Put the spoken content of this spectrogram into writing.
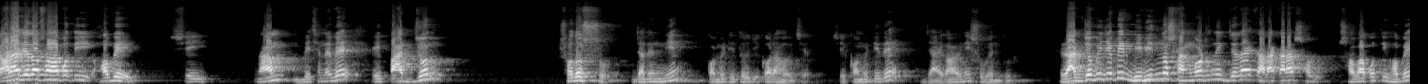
কারা জেলা সভাপতি হবে, সেই নাম বেছে নেবে এই পাঁচজন সদস্য যাদের নিয়ে কমিটি তৈরি করা হয়েছে। সেই কমিটিতে জায়গা হয়নি শুভেন্দুর। রাজ্য বিজেপির বিভিন্ন সাংগঠনিক জেলায় কারা কারা সভাপতি হবে,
